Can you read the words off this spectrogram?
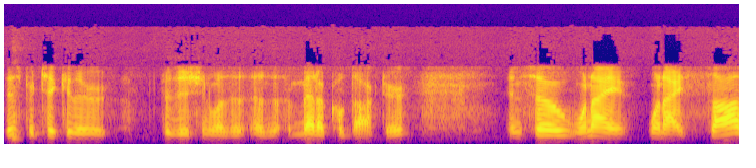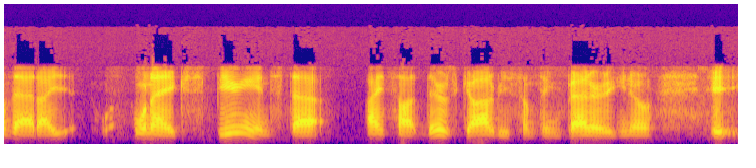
this particular physician was a, a medical doctor and so when I when I saw that, I when I experienced that, I thought there's got to be something better. You know, it,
